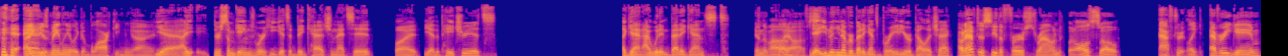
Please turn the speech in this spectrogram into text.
and, I think he's mainly like a blocking guy. Yeah, I there's some games where he gets a big catch and that's it. But yeah, the Patriots. Again, I wouldn't bet against in the um, playoffs. yeah, you you never bet against Brady or Belichick. I would have to see the first round, but also after like every game,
